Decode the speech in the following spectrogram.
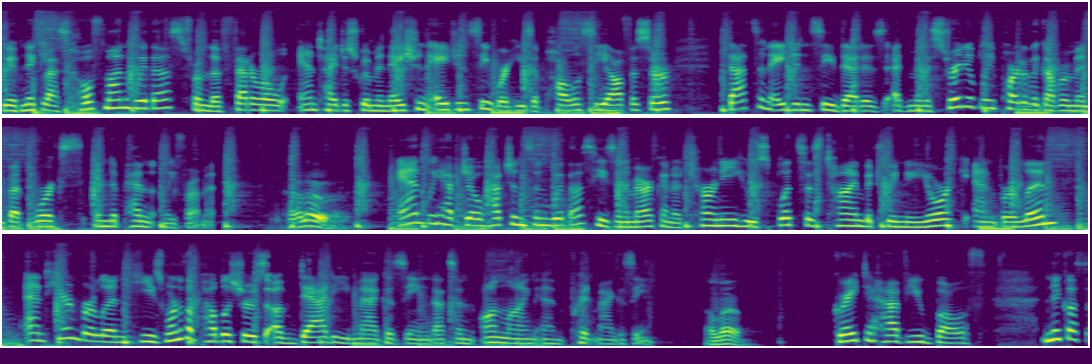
We have Niklas Hofmann with us from the Federal Anti Discrimination Agency, where he's a policy officer. That's an agency that is administratively part of the government but works independently from it. Hello. And we have Joe Hutchinson with us. He's an American attorney who splits his time between New York and Berlin. And here in Berlin, he's one of the publishers of Daddy magazine. That's an online and print magazine. Hello. Great to have you both. Nicholas,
